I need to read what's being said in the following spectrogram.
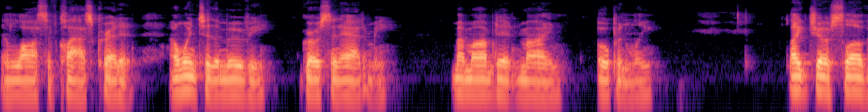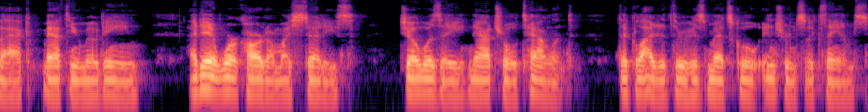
and loss of class credit, I went to the movie Gross Anatomy. My mom didn't mind openly. Like Joe Slovak, Matthew Modine, I didn't work hard on my studies. Joe was a natural talent that glided through his med school entrance exams.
